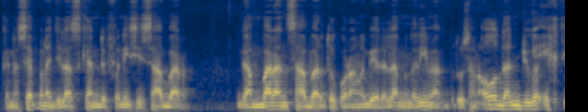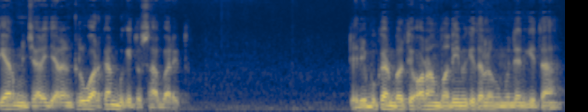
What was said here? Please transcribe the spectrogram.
Karena saya pernah jelaskan definisi sabar. Gambaran sabar itu kurang lebih adalah menerima keputusan Allah dan juga ikhtiar mencari jalan keluar. Kan begitu sabar itu. Jadi bukan berarti orang zalim kita lalu kemudian kita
